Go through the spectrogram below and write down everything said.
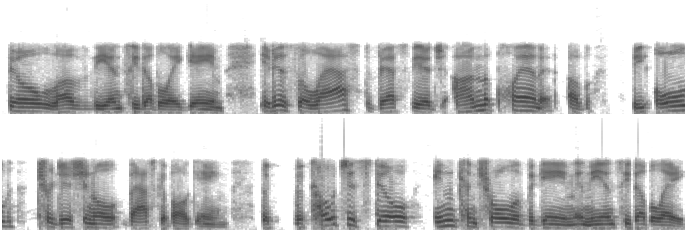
still love the NCAA game. It is the last vestige on the planet of the old traditional basketball game. The, the coach is still in control of the game in the NCAA.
